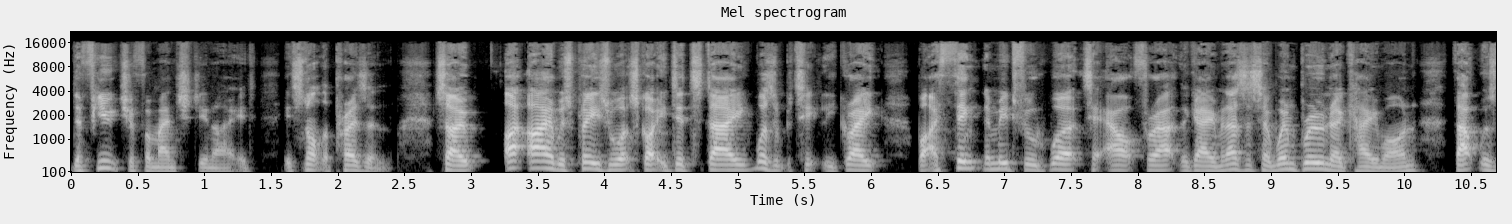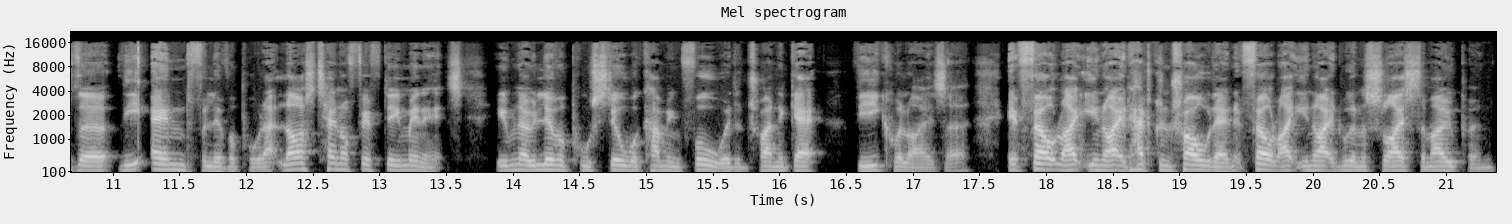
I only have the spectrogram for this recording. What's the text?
the future for Manchester United. It's not the present. So I, I was pleased with what Scotty did today. wasn't particularly great, but I think the midfield worked it out throughout the game. And as I said, when Bruno came on, that was the the end for Liverpool. That last ten or fifteen minutes, even though Liverpool still were coming forward and trying to get the equaliser. It felt like United had control then. It felt like United were going to slice them open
